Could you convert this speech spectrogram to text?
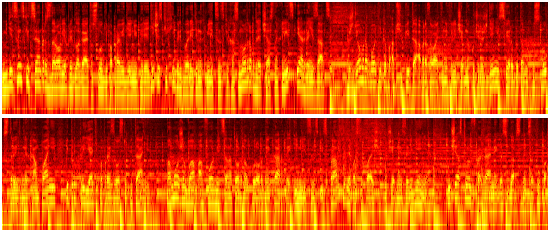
Медицинский центр здоровья предлагает услуги по проведению периодических и предварительных медицинских осмотров для частных лиц и организаций. Ждем работников общепита, образовательных и лечебных учреждений, сферы бытовых услуг, строительных компаний и предприятий по производству питания. Поможем вам оформить санаторно-курортные карты и медицинские справки для поступающих в учебные заведения. Участвуем в программе государственных закупок.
